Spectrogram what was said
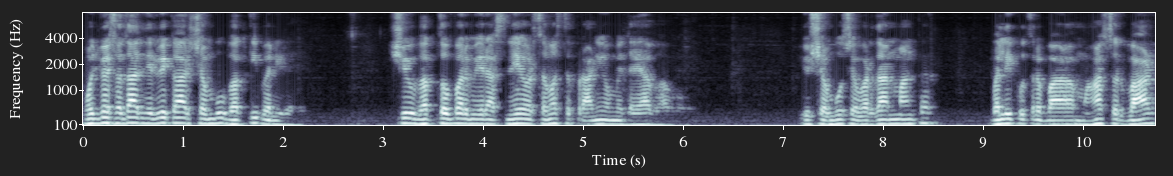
मुझमें सदा निर्विकार शंभु भक्ति बनी रहे। शिव भक्तों पर मेरा स्नेह और समस्त प्राणियों में दया भाव रहे। यो शंभु से वरदान मांगकर बलिपुत्र महासुर बाण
